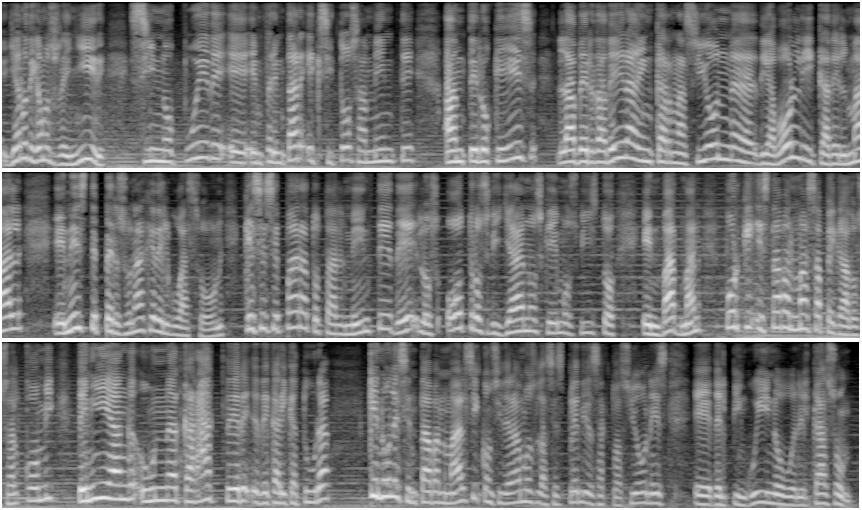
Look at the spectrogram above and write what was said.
ya no digamos reñir, sino puede eh, enfrentar exitosamente ante lo que es la verdadera encarnación eh, diabólica del mal en este personaje del guasón, que se separa totalmente de los otros villanos que hemos visto en Batman, porque estaban más apegados al cómic, tenían un carácter de caricatura, que no le sentaban mal si consideramos las espléndidas actuaciones del pingüino o en el caso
